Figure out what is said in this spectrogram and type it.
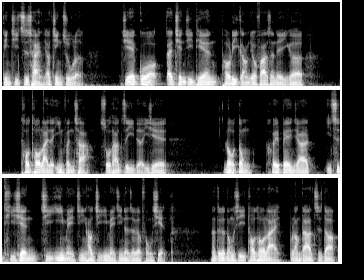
顶级资产要进驻了。结果在前几天，Polygon 就发生了一个偷偷来的硬分叉。说他自己的一些漏洞会被人家一次提现几亿美金、好几亿美金的这个风险，那这个东西偷偷来不让大家知道，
